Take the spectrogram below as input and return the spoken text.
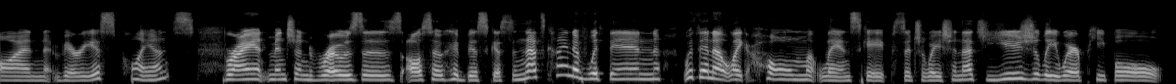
on various plants. Bryant mentioned roses, also hibiscus, and that's kind of within within a like home landscape situation. That's usually where people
